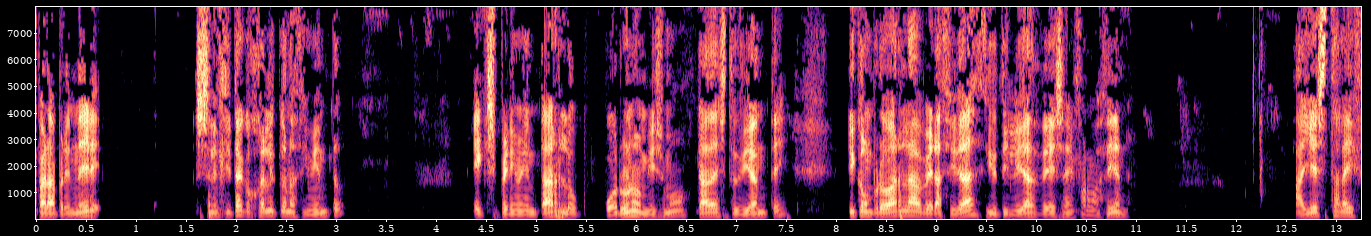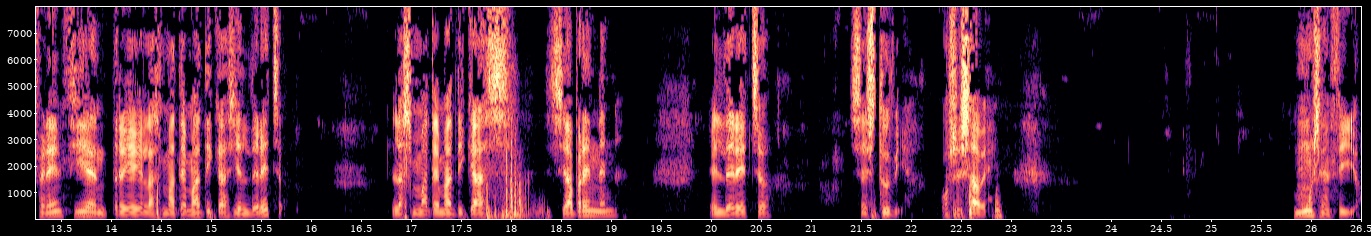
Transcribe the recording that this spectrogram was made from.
Para aprender se necesita coger el conocimiento, experimentarlo por uno mismo, cada estudiante, y comprobar la veracidad y utilidad de esa información. Ahí está la diferencia entre las matemáticas y el derecho. Las matemáticas se aprenden, el derecho se estudia o se sabe. Muy sencillo.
